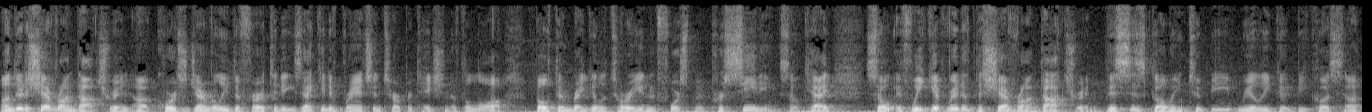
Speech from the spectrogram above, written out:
under the Chevron doctrine, uh, courts generally defer to the executive branch interpretation of the law, both in regulatory and enforcement proceedings. Okay, so if we get rid of the Chevron doctrine, this is going to be really good because uh,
